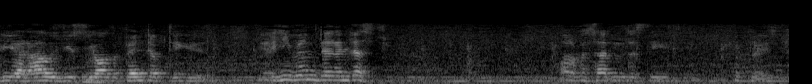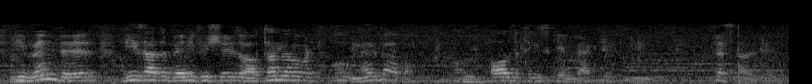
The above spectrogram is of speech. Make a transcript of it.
be aroused, you see, all the pent up things. He went there and just, all of a sudden, this thing took place. He went there, these are the beneficiaries of Tamil, but oh, Meher Baba. All the things came back to him. Mm. That's how it is.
